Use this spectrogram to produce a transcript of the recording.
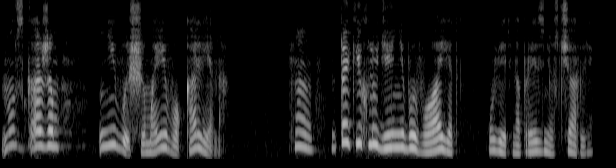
Ну, скажем, не выше моего колена. Хм, таких людей не бывает, уверенно произнес Чарли.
